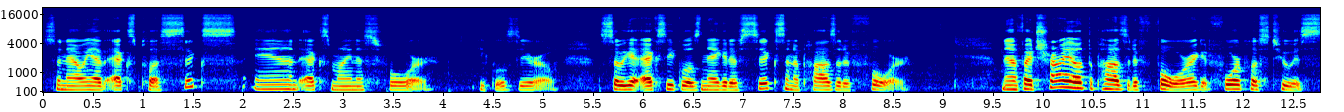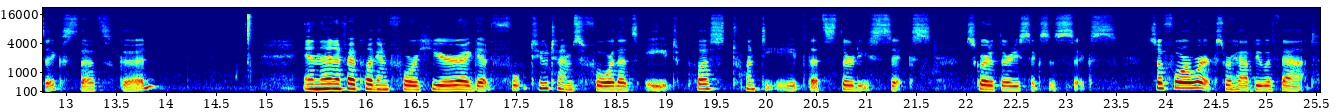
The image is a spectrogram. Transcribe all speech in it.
So now we have x plus 6 and x minus 4 equals 0. So we get x equals negative 6 and a positive 4. Now if I try out the positive 4, I get 4 plus 2 is 6. That's good. And then if I plug in 4 here, I get four, 2 times 4, that's 8, plus 28, that's 36. Square root of 36 is 6. So 4 works. We're happy with that.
